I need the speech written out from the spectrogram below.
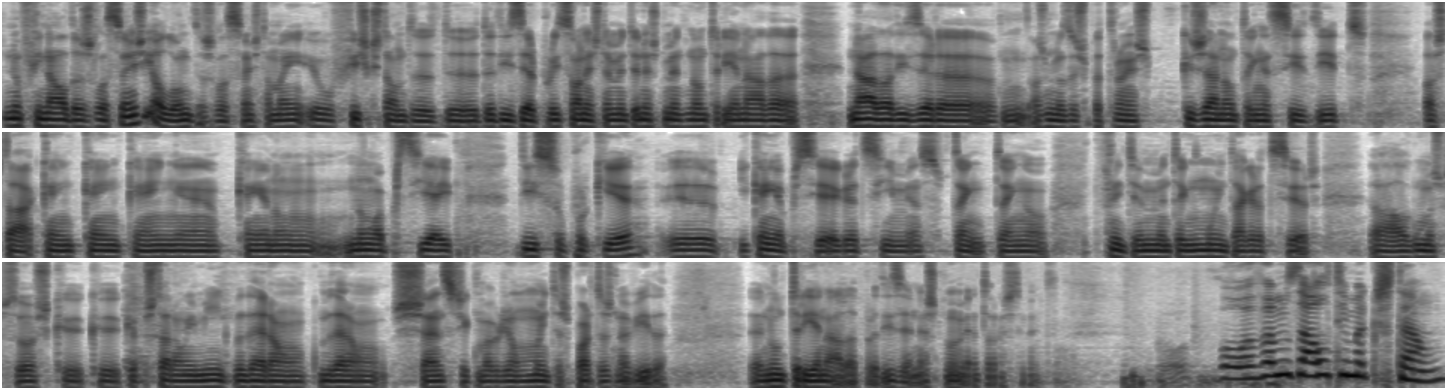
no final das relações e ao longo das relações também eu fiz questão de, de, de dizer, por isso honestamente eu neste momento não teria nada, nada a dizer a, aos meus ex-patrões que já não tenha sido dito. Lá está, quem, quem, quem, eh, quem eu não, não apreciei disse o porquê eh, e quem apreciei agradeci imenso. Tenho, tenho, definitivamente tenho muito a agradecer a algumas pessoas que, que, que apostaram em mim, que me, deram, que me deram chances e que me abriram muitas portas na vida. Eu não teria nada para dizer neste momento, honestamente. Boa, vamos à última questão.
